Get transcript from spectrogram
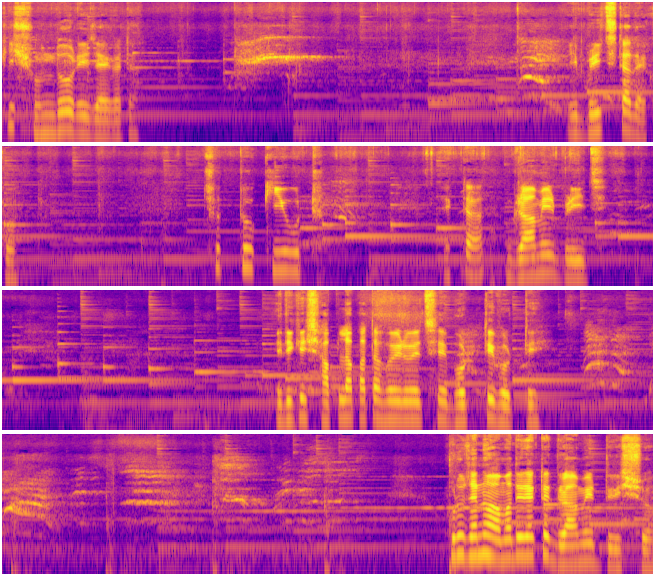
কি সুন্দর এই জায়গাটা। এই ব্রিজটা দেখো। ছোট্ট, কিউট একটা গ্রামের ব্রিজ। এদিকে শাপলা পাতা হয়ে রয়েছে, ভর্তি ভর্তি। পুরো যেন আমাদের একটা গ্রামের দৃশ্য।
